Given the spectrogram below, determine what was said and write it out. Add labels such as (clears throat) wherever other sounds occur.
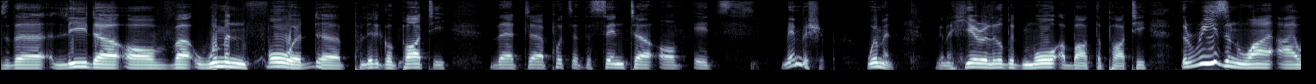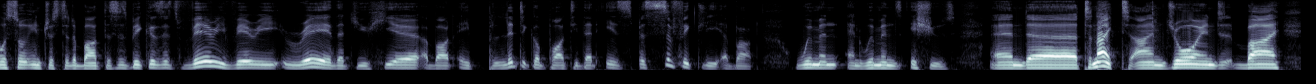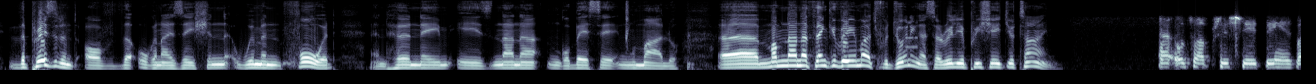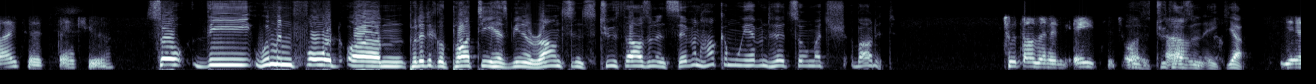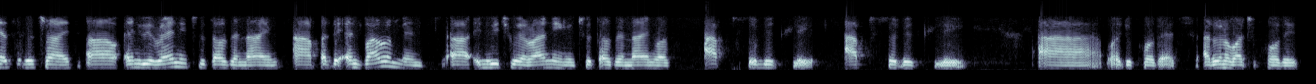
the leader of uh, Women Forward, a political party that uh, puts at the center of its membership women. We're going to hear a little bit more about the party. The reason why I was so interested about this is because it's very, very rare that you hear about a political party that is specifically about women and women's issues. And uh, tonight I'm joined by the president of the organization, Women Forward, and her name is Nana Ngobese Nxumalo. Uh, Mam Nana, thank you very much for joining us. I really appreciate your time. I also appreciate being invited. Thank you. So, the Women Forward um, political party has been around since 2007. How come we haven't heard so much about it? 2008. It oh, was. 2008, um, yeah. Yes, that's right. Uh, and we ran in 2009. Uh, but the environment uh, in which we were running in 2009 was absolutely, absolutely, uh, what do you call that? I don't know what to call it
